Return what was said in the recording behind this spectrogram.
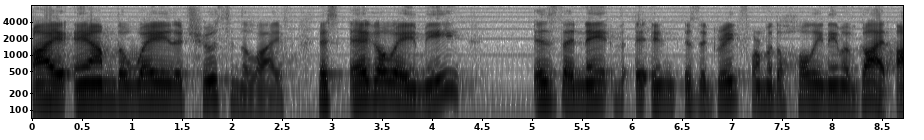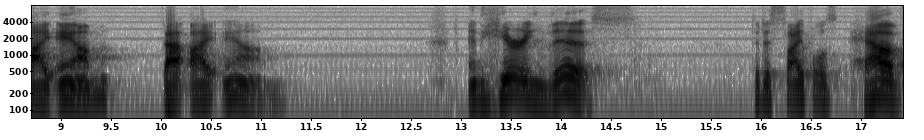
I am the way, the truth, and the life. This ego eimi is the name is the Greek form of the holy name of God. I am that I am. And hearing this, the disciples have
